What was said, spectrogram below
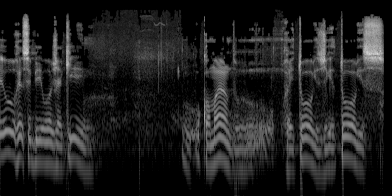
Eu recebi hoje aqui o, comando, reitores, diretores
